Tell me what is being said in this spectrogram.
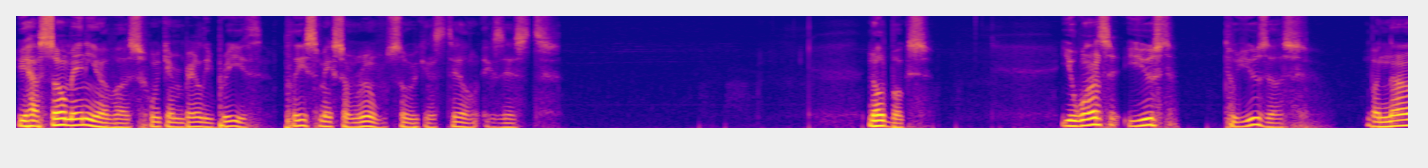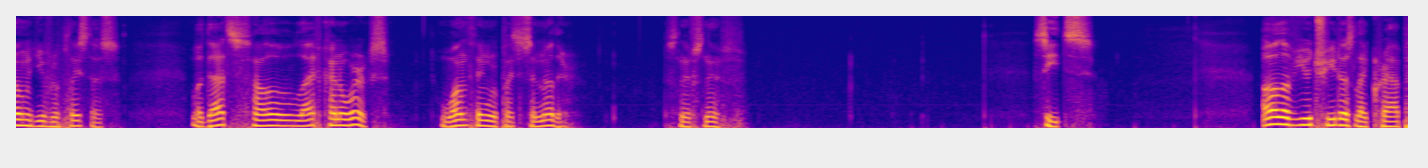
You have so many of us, we can barely breathe. Please make some room so we can still exist. Notebooks. You once used to use us, but now you've replaced us. But that's how life kind of works. One thing replaces another. Sniff, sniff. Seats. All of you treat us like crap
